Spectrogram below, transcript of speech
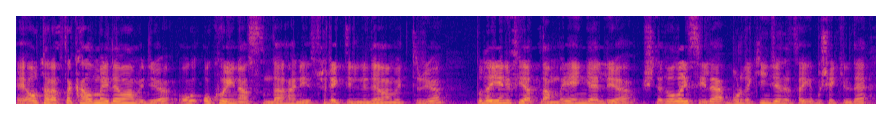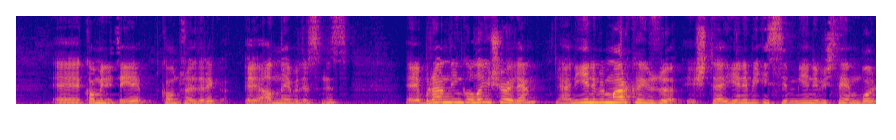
e, o tarafta kalmaya devam ediyor. O, o coin aslında hani sürekliliğini devam ettiriyor. Bu da yeni fiyatlanmayı engelliyor. İşte dolayısıyla buradaki ince detayı bu şekilde e, community'yi kontrol ederek e, anlayabilirsiniz. E, branding olayı şöyle. Yani yeni bir marka yüzü, işte yeni bir isim, yeni bir sembol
